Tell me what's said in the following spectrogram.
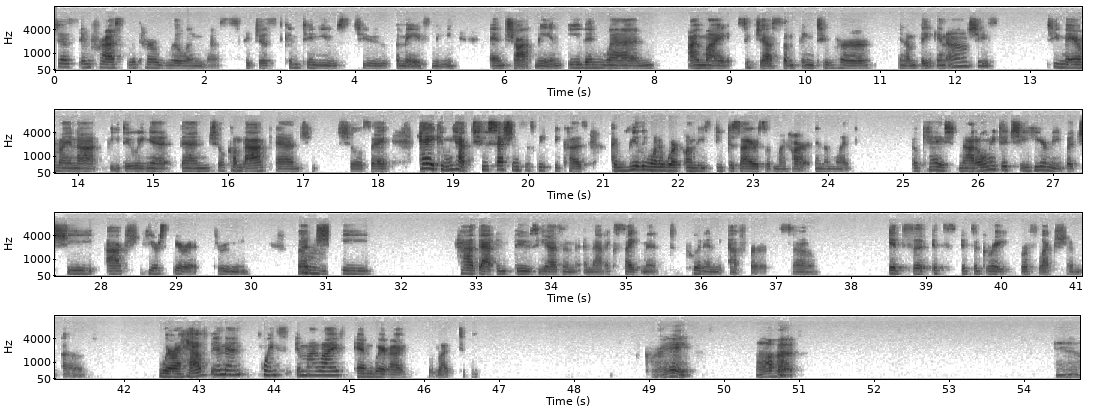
just impressed with her willingness. It just continues to amaze me and shock me. And even when I might suggest something to her and I'm thinking, oh, she's she may or may not be doing it, then she'll come back and she, she'll say, Hey, can we have two sessions this week? Because I really want to work on these deep desires of my heart. And I'm like, Okay, not only did she hear me, but she actually hear spirit through me. But mm. she had that enthusiasm and that excitement to put in the effort. So it's a it's it's a great reflection of where I have been at points in my life and where I would like to be. Great. Love it. Yeah.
